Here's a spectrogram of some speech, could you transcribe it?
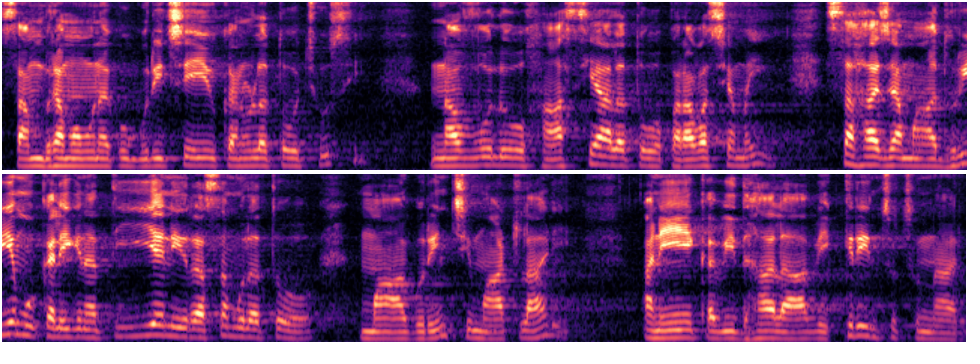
సంభ్రమమునకు గురిచేయు కనులతో చూసి నవ్వులు హాస్యాలతో పరవశమై సహజ మాధుర్యము కలిగిన తీయని రసములతో మా గురించి మాట్లాడి అనేక విధాల విక్రించుచున్నారు.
